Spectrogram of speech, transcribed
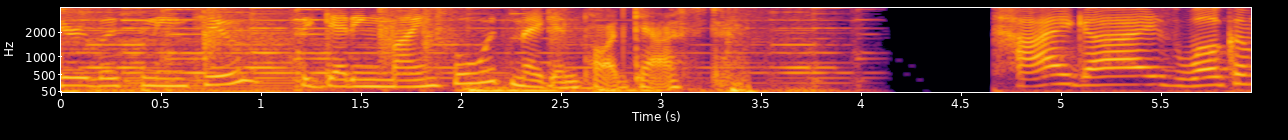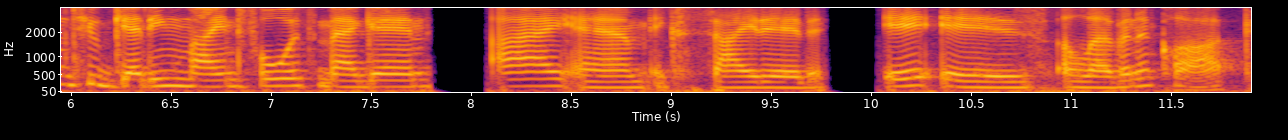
You're listening to the Getting Mindful with Megan podcast. Hi, guys. Welcome to Getting Mindful with Megan. I am excited. It is 11 o'clock,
